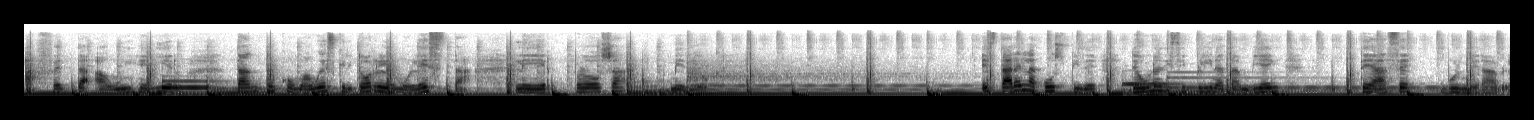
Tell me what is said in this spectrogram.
afecta a un ingeniero, tanto como a un escritor le molesta leer prosa mediocre. Estar en la cúspide de una disciplina también te hace vulnerable.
